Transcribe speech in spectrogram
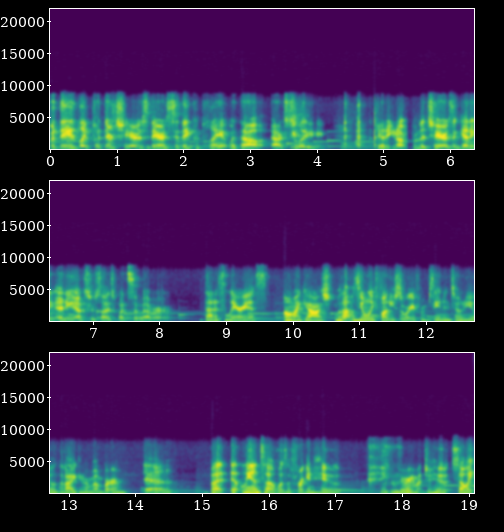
But they had like put their chairs there so they could play it without actually getting up from the chairs and getting any exercise whatsoever. That is hilarious. Oh my gosh. Well, that was the only funny story from San Antonio that I can remember. Yeah. But Atlanta was a friggin' hoot. Very much a hoot. So it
